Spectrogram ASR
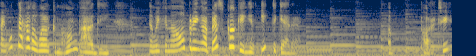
I want to have a welcome home party, and we can all bring our best cooking and eat together. A party?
